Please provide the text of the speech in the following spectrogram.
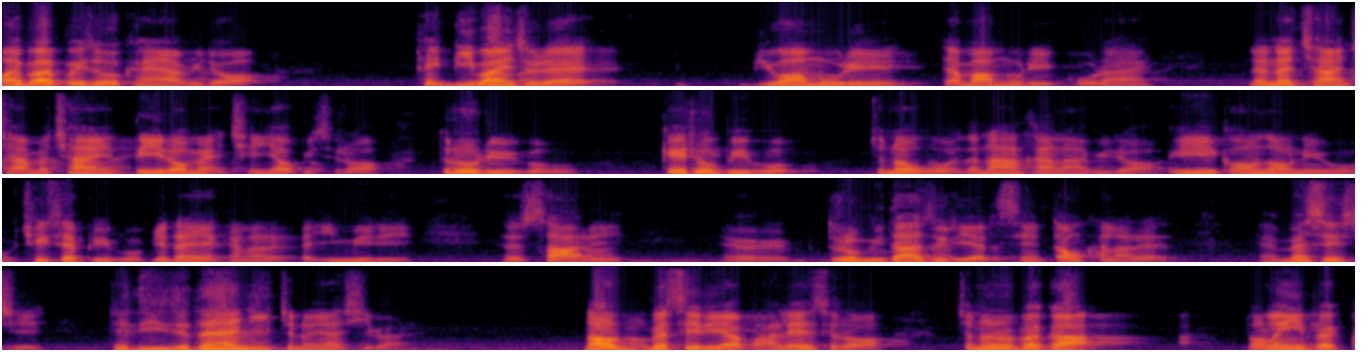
Wi-Fi ပိတ်ဆို့ခံရပြီးတော့ထိပ်တီးပိုင်းဆိုတဲ့ viewer မှုတွေတက်မှမှုတွေကိုယ်တိုင်လက်နက်ချချမချရင်တေတော့မဲ့အချိန်ရောက်ပြီဆိုတော့သူတို့တွေကိုကယ်ထုတ်ပေးဖို့ကျွန်တော်ကိုသနာခံလာပြီးတော့အေးခေါင်းဆောင်တွေကိုချိတ်ဆက်ပေးဖို့မြေတရခံလာတဲ့ email တွေစာတွေအဲသူတို့မိသားစုတွေကတစင်တောင်းခံလာတဲ့ message တွေဒီဒီသန်းကြီးကျွန်တော်ရရှိပါတယ်နောက် message တွေကဘာလဲဆိုတော့ကျွန်တော်တို့ဘက်ကတော်လိုင်းဘက်က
